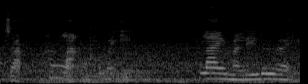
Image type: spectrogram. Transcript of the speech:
แล้วก็จับข้างหลังเข้ามาอีก ไล่มาเรื่อยๆ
